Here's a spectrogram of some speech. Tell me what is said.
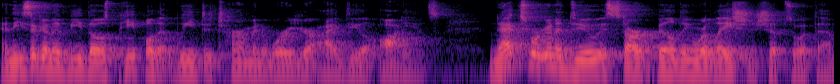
And these are going to be those people that we determine were your ideal audience. Next, we're going to do is start building relationships with them.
